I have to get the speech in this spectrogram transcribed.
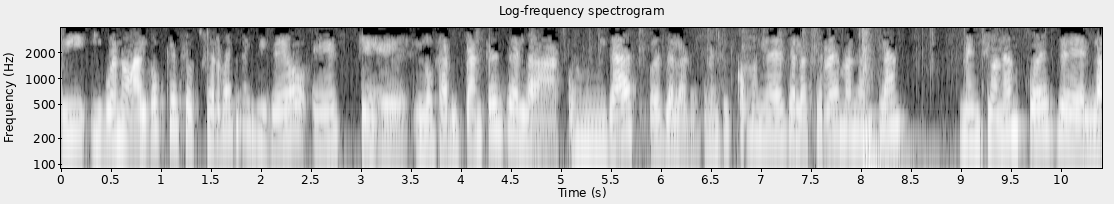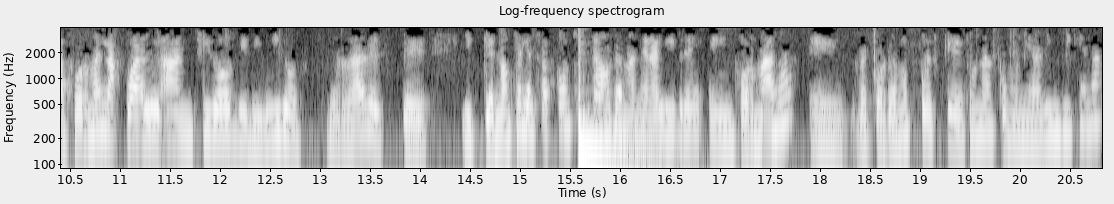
Sí, y bueno, algo que se observa en el video es que los habitantes de la comunidad, pues de las diferentes comunidades de la Sierra de Manantlán, mencionan pues de la forma en la cual han sido divididos, ¿verdad? Este, y que no se les ha consultado de manera libre e informada. Eh, recordemos pues que es una comunidad indígena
